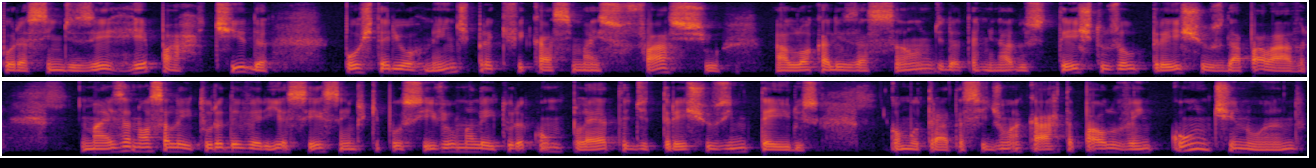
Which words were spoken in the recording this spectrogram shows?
por assim dizer, repartida posteriormente para que ficasse mais fácil a localização de determinados textos ou trechos da palavra. Mas a nossa leitura deveria ser, sempre que possível, uma leitura completa de trechos inteiros. Como trata-se de uma carta, Paulo vem continuando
